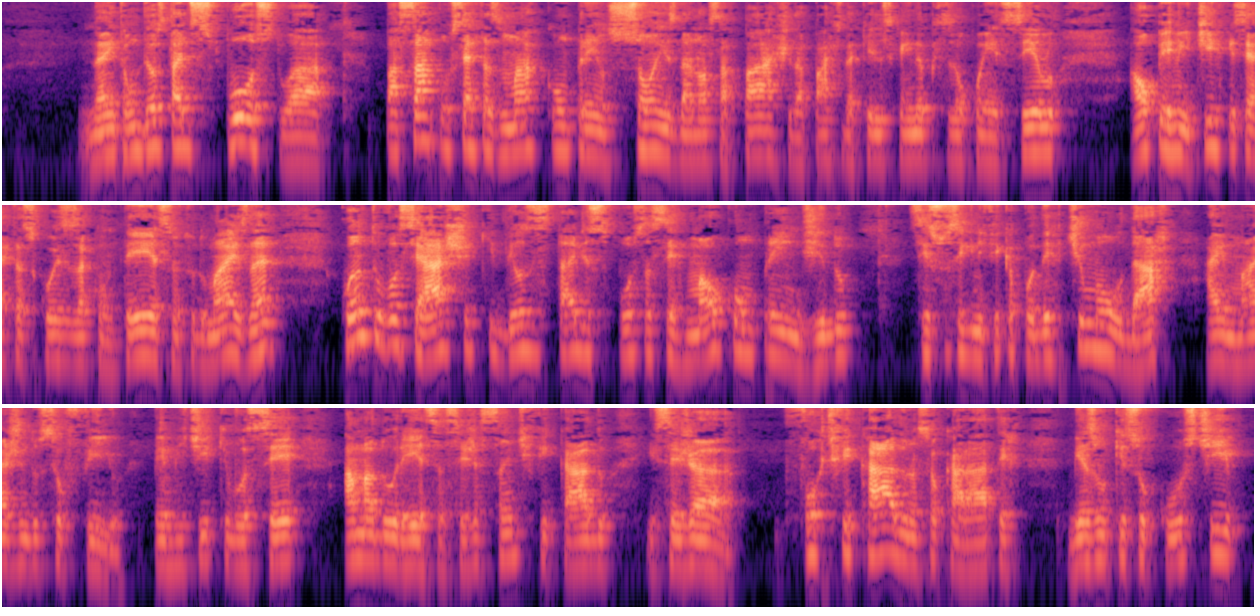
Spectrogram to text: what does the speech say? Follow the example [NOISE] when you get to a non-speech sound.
Né? Então Deus está disposto a passar por certas má compreensões da nossa parte, da parte daqueles que ainda precisam conhecê-lo, ao permitir que certas coisas aconteçam e tudo mais, né? Quanto você acha que Deus está disposto a ser mal compreendido se isso significa poder te moldar à imagem do seu filho, permitir que você amadureça, seja santificado e seja fortificado no seu caráter, mesmo que isso custe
